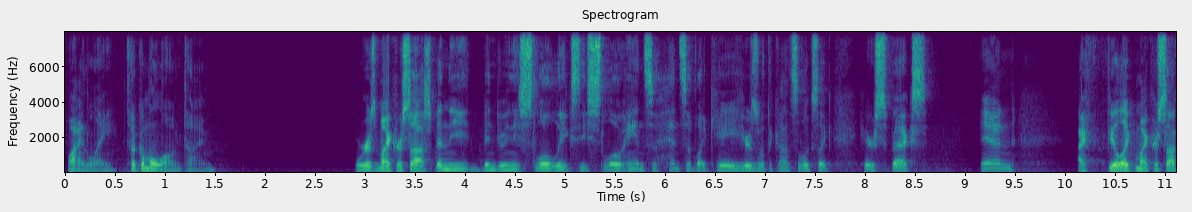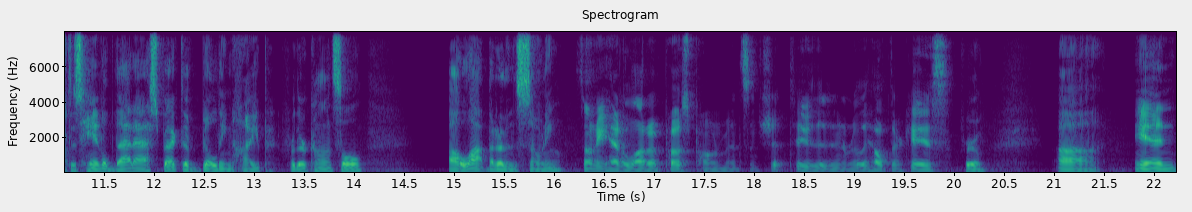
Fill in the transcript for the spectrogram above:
Finally, took them a long time. Whereas Microsoft's been the been doing these slow leaks, these slow hints hints of like, hey, here's what the console looks like. Here's specs, and I feel like Microsoft has handled that aspect of building hype for their console a lot better than Sony. Sony had a lot of postponements and shit too that didn't really help their case. True. Uh, and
